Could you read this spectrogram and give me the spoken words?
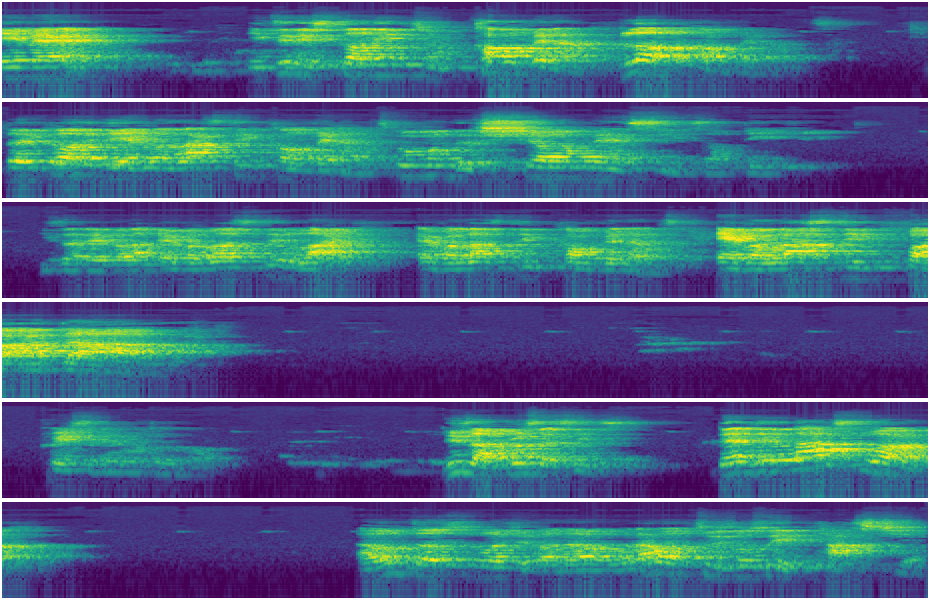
Amen. It is turning to covenant, blood covenant. They call it the everlasting covenant, even the sure mercies of David. Is an ever, everlasting life, everlasting covenant, everlasting Father. Praise the name of the Lord. These are processes. Then the last one, I won't talk too much about that one, but that one too is also a pasture.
